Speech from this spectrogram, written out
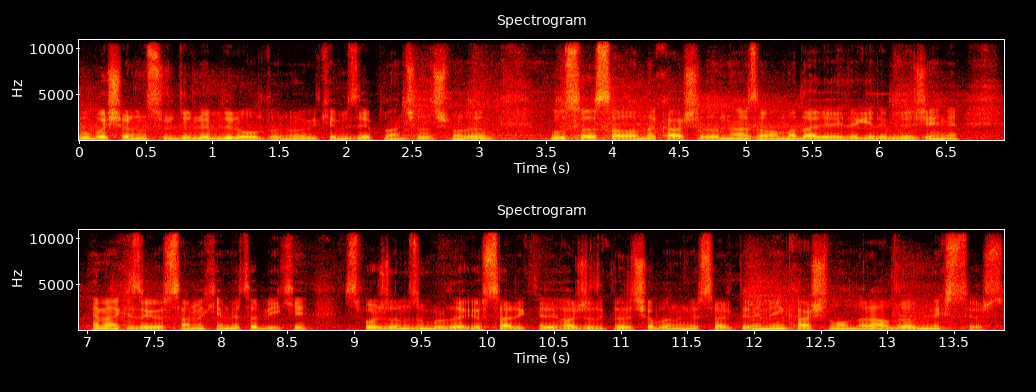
bu başarının sürdürülebilir olduğunu, ülkemizde yapılan çalışmaların uluslararası alanda karşılığının her zaman madalya ile gelebileceğini hem herkese göstermek hem de tabii ki sporcularımızın burada gösterdikleri, harcadıkları çabanın, gösterdikleri emeğin karşılığını onlara aldırabilmek istiyoruz.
